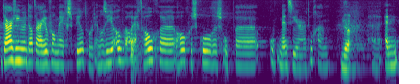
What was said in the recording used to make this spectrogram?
daar zien we dat er heel veel mee gespeeld wordt. En dan zie je ook wel echt hoge, hoge scores op, uh, op mensen die er naartoe gaan. Ja. Uh, en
